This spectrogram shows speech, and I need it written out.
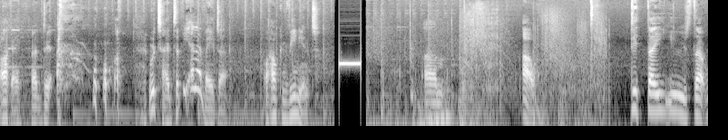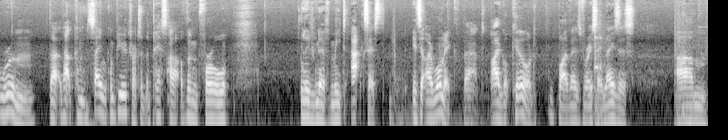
Okay. Return to the elevator. Oh, how convenient. Um. Oh. Did they use that room, that that com same computer, to the piss out of them for all, leaving there for me to access? Is it ironic that I got killed by those very same lasers? Um,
